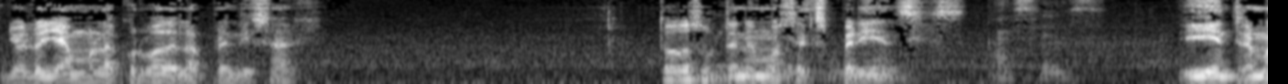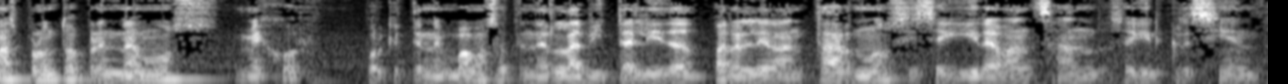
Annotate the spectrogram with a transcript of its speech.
Yo lo llamo la curva del aprendizaje. Todos obtenemos experiencias. Así es. Y entre más pronto aprendamos, mejor porque vamos a tener la vitalidad para levantarnos y seguir avanzando, seguir creciendo.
